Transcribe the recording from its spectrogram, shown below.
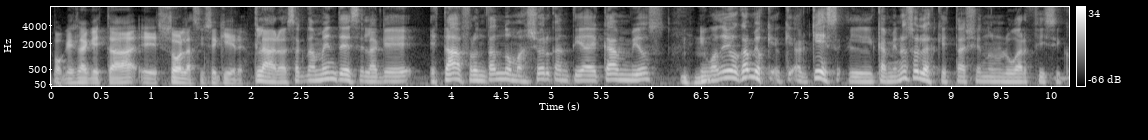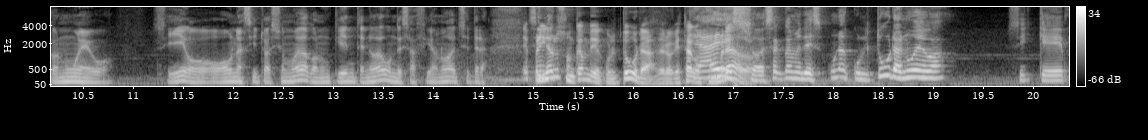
porque es la que está eh, sola si se quiere. Claro, exactamente, es la que está afrontando mayor cantidad de cambios. Y cuando digo cambios, ¿qué, es el cambio? No solo es que está yendo a un lugar físico nuevo, ¿sí? O, o a una situación nueva con un cliente nuevo, un desafío nuevo, etc. Es incluso un cambio de cultura, de lo que está acostumbrado. eso, exactamente, es una cultura nueva, ¿sí? Que,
